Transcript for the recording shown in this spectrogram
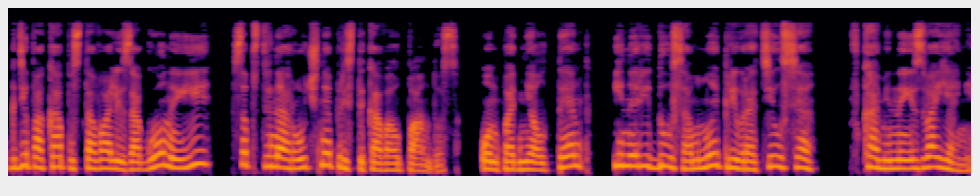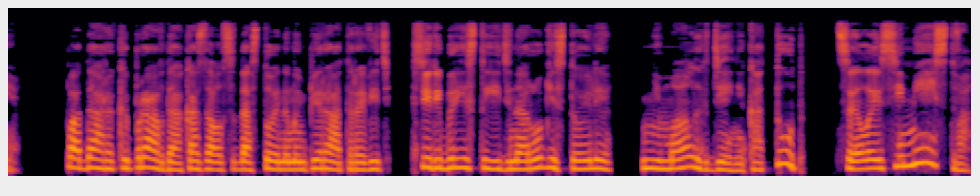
где пока пустовали загоны, и собственноручно пристыковал пандус. Он поднял тент и наряду со мной превратился в каменное изваяние. Подарок и правда оказался достойным императора, ведь серебристые единороги стоили немалых денег, а тут целое семейство.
